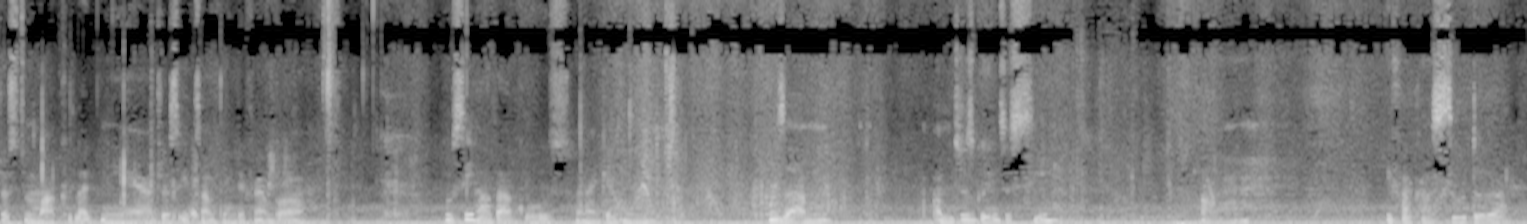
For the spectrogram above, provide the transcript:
just to mark like new year just eat something different but we'll see how that goes when i get home. Because i'm i'm just going to see um if i can still do that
